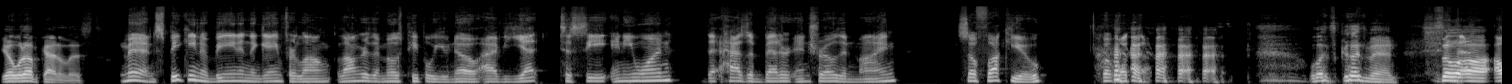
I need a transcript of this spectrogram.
yo, what up, Katillist? Man, speaking of being in the game for long longer than most people you know, I've yet to see anyone that has a better intro than mine. So fuck you. But what's up? it's good, man. So uh, I,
